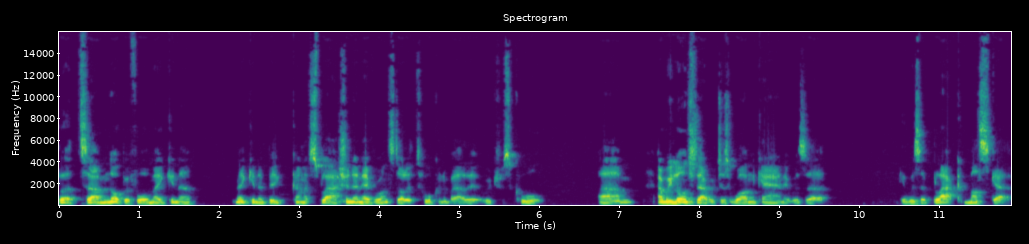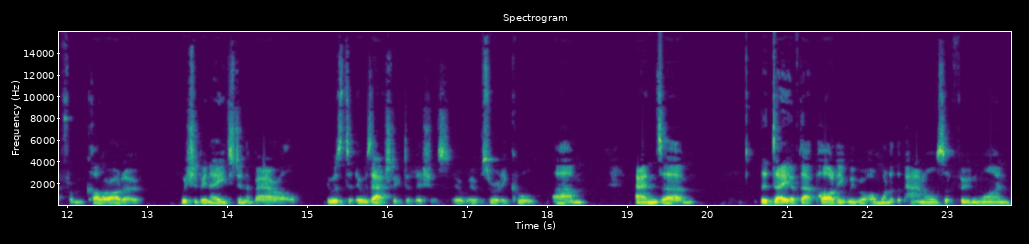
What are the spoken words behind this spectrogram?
But um, not before making a making a big kind of splash. And then everyone started talking about it which was cool um, and we launched that with just one can. It was a it was a black muscat from Colorado, which had been aged in a barrel. It was it was actually delicious. It, it was really cool. Um, and um, the day of that party, we were on one of the panels at Food and Wine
